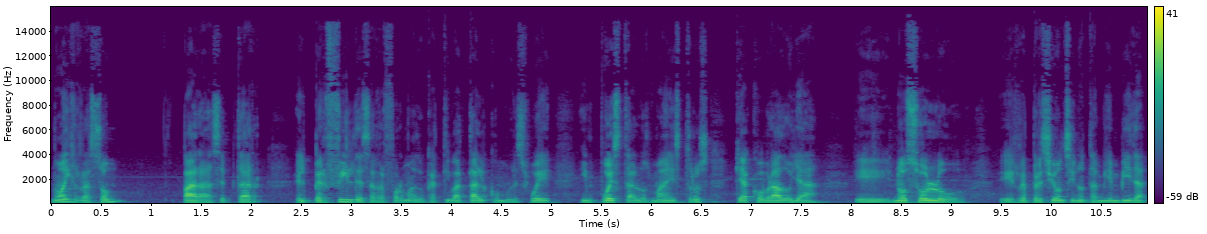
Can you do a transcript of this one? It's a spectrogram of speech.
no hay razón para aceptar el perfil de esa reforma educativa tal como les fue impuesta a los maestros, que ha cobrado ya eh, no solo eh, represión, sino también vida.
